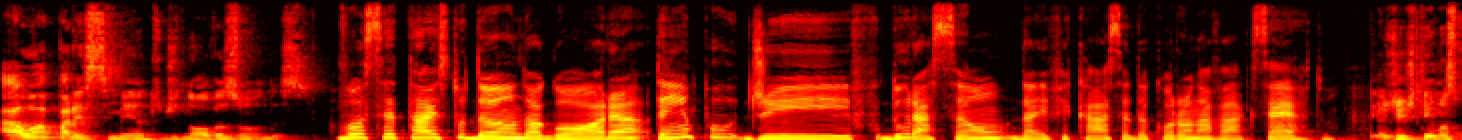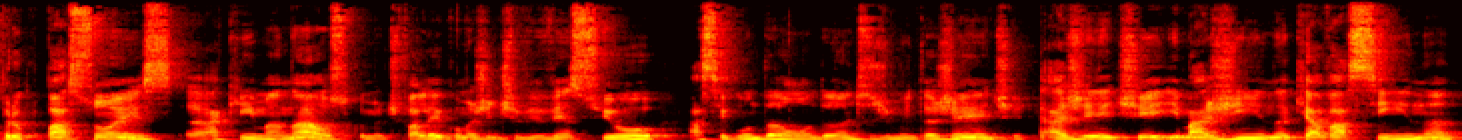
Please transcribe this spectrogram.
ao aparecimento de novas ondas. Você está estudando agora tempo de duração da eficácia da Coronavac, certo? A gente tem umas preocupações eh, aqui em Manaus, como eu te falei, como a gente vivenciou a segunda onda antes de muita gente. A gente imagina que a vacina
